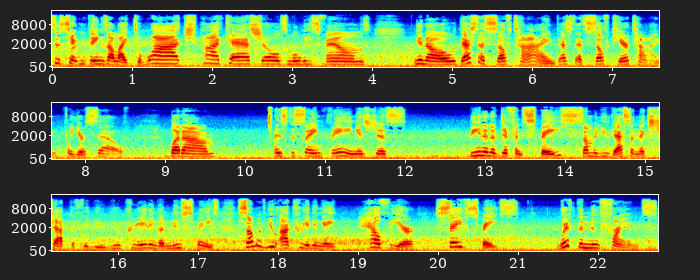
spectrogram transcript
to certain things I like to watch, podcasts, shows, movies, films. You know, that's that self time. That's that self care time for yourself. But um, it's the same thing. It's just being in a different space. Some of you, that's the next chapter for you. You're creating a new space. Some of you are creating a healthier, safe space with the new friends,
